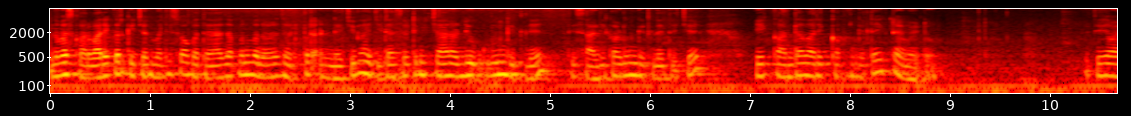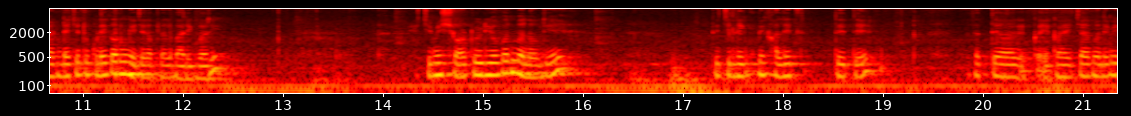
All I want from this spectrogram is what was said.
नमस्कार वारेकर किचनमध्ये स्वागत आहे. आज आपण बनवणार झटपट अंड्याची भाजी. त्यासाठी मी चार अंडी उकडून घेतले. ती साली काढून घेतले त्याचे. एक कांदा बारीक कापून घेतला एक टमॅटो. ते अंड्याचे तुकडे करून घ्यायचे आपल्याला बारीक बारीक. ह्याची मी शॉर्ट व्हिडिओ पण बनवली आहे. त्याची लिंक मी खाली देते. आता त्या एका ह्याच्यामध्ये मी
